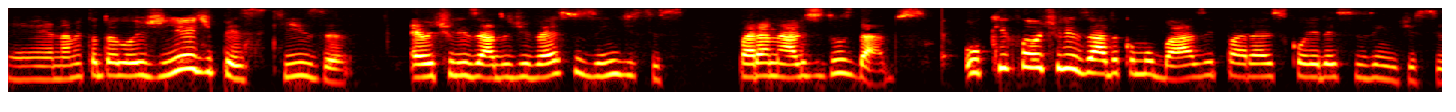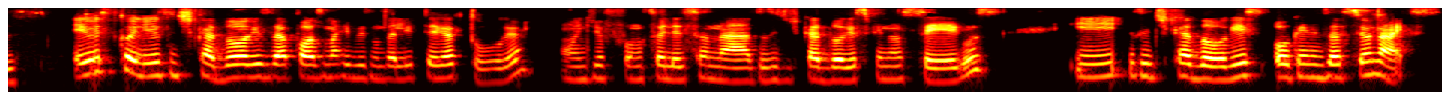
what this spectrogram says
É, na metodologia de pesquisa, é utilizado diversos índices para análise dos dados. O que foi utilizado como base para a escolha desses índices? Eu escolhi os indicadores após uma revisão da literatura, onde foram selecionados os indicadores financeiros e os indicadores organizacionais.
